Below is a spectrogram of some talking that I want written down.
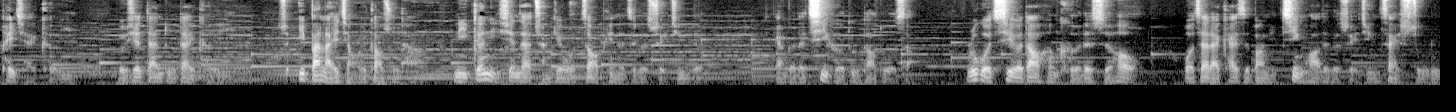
配起来可以。有些单独戴可以。所以一般来讲，我会告诉他，你跟你现在传给我照片的这个水晶的两个的契合度到多少？如果契合到很合的时候，我再来开始帮你净化这个水晶，再输入。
